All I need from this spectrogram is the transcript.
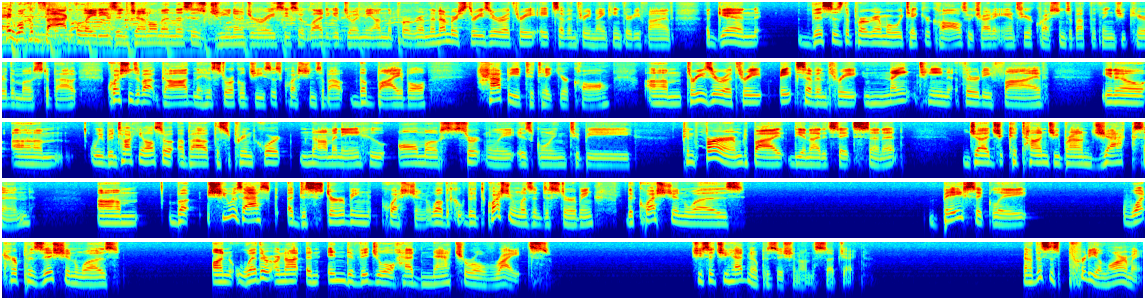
Hey, welcome back, ladies and gentlemen. This is Gino Geraci. So glad you could join me on the program. The number is 303 873 1935. Again, this is the program where we take your calls. We try to answer your questions about the things you care the most about. Questions about God and the historical Jesus, questions about the Bible. Happy to take your call. Um, 303 873 1935. You know, um, we've been talking also about the Supreme Court nominee who almost certainly is going to be confirmed by the United States Senate, Judge Ketanji Brown Jackson. Um, but she was asked a disturbing question. Well, the, the question wasn't disturbing. The question was basically what her position was on whether or not an individual had natural rights. She said she had no position on the subject. Now, this is pretty alarming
